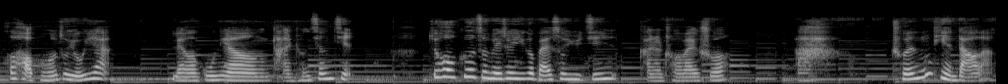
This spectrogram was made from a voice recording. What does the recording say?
和好朋友做游宴。两个姑娘坦诚相见，最后各自围着一个白色浴巾，看着窗外说：“啊，春天到了。”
